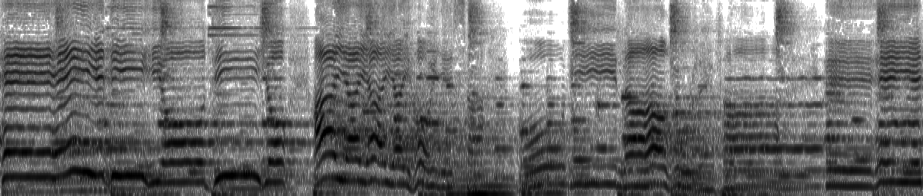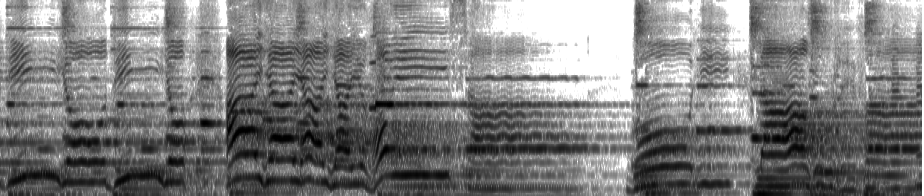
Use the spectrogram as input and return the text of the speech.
Hei, hei, dio, dio, ai, ai, ai, ai, hoiesa, oila laureva, Hei, hei, dio, dio, ai, ai, ay, ai, hoiesa, oila ureva.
